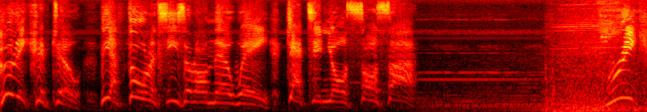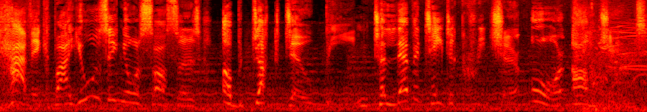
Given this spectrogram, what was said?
Hurry, Crypto! The authorities are on their way! Get in your saucer! Wreak havoc by using your saucer's abducto beam to levitate a creature or object.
